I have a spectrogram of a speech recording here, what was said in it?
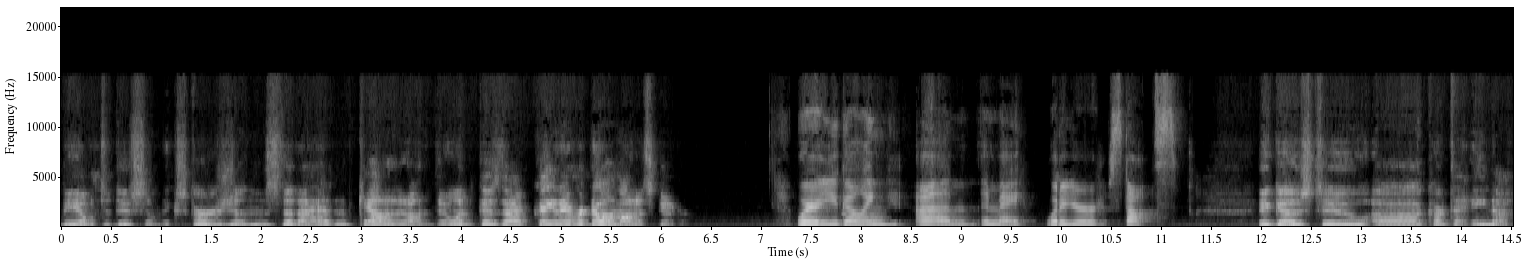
be able to do some excursions that I hadn't counted on doing because I can't ever do them on a scooter. Where are you going um, in May? What are your stops? It goes to uh, Cartagena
